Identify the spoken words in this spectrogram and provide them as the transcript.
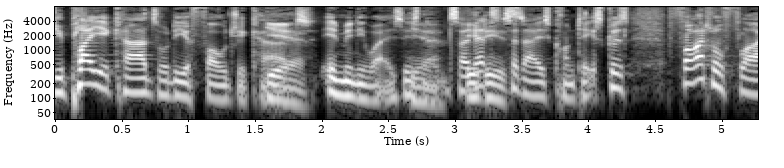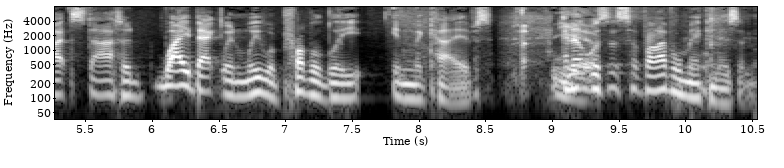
Do you play your cards or do you fold your cards? Yeah. In many ways, isn't Yeah, it? So that's today's context. Because fight or flight started way back when we were probably in the caves. Uh, and Yeah. it was a survival mechanism.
